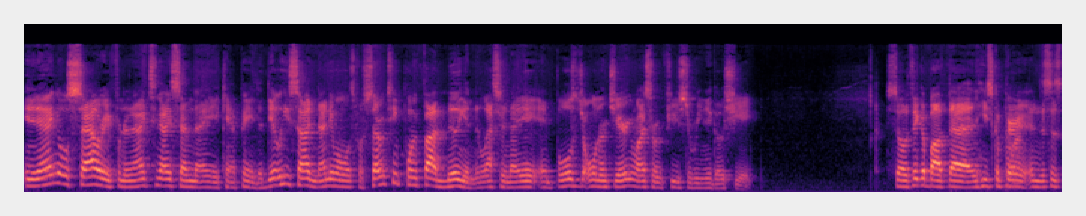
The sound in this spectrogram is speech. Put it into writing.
in an annual salary for the 1997-98 campaign. The deal he signed in 91 was for 17.5 million in less than 98, and Bulls owner Jerry Reinsdorf refused to renegotiate. So think about that, and he's comparing, and this is,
